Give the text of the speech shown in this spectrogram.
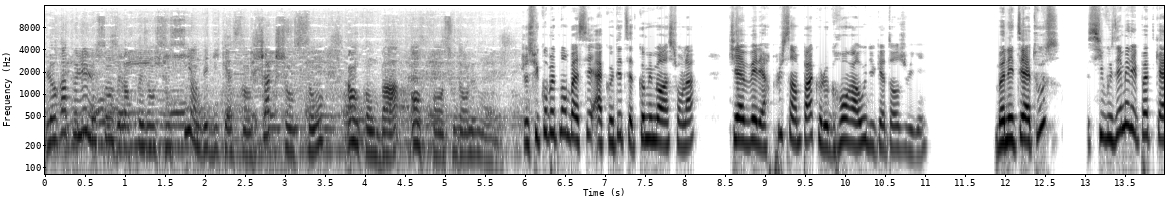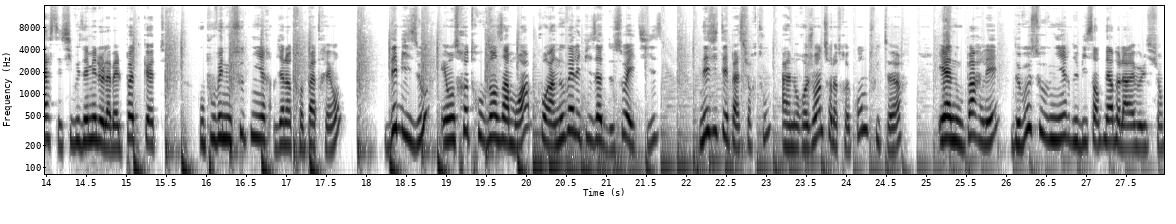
leur rappelait le sens de leur présence ici en dédicaçant chaque chanson en combat, en France ou dans le monde. Je suis complètement passé à côté de cette commémoration-là, qui avait l'air plus sympa que le grand raout du 14 juillet. Bon été à tous. Si vous aimez les podcasts et si vous aimez le label Podcut, vous pouvez nous soutenir via notre Patreon. Des bisous et on se retrouve dans un mois pour un nouvel épisode de So N'hésitez pas surtout à nous rejoindre sur notre compte Twitter et à nous parler de vos souvenirs du bicentenaire de la Révolution.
